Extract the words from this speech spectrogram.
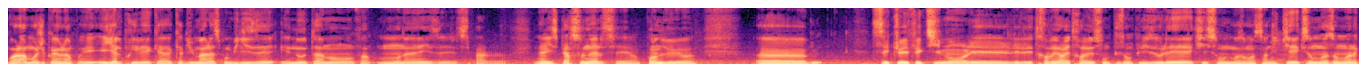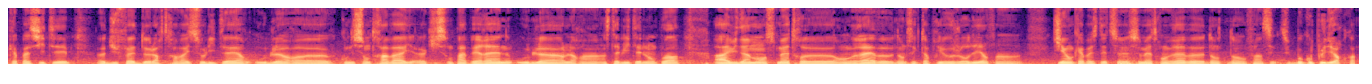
Voilà, moi j'ai quand même l'impression. Et il y a le privé qui a, qui a, du mal à se mobiliser, et notamment, enfin, mon analyse, c'est pas une analyse personnelle, c'est un point de vue. Euh, c'est qu'effectivement les, les, travailleurs et les travailleuses sont plus en plus isolés, qui sont de moins en moins syndiqués, qui ont de moins en moins la capacité euh, du fait de leur travail solitaire ou de leurs euh, conditions de travail euh, qui sont pas pérennes ou de leur, instabilité de l'emploi, à évidemment se mettre euh, en grève dans le secteur privé aujourd'hui. Enfin, qui est en capacité de se, se mettre en grève dans, dans enfin, c'est beaucoup plus dur, quoi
